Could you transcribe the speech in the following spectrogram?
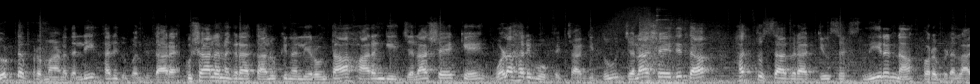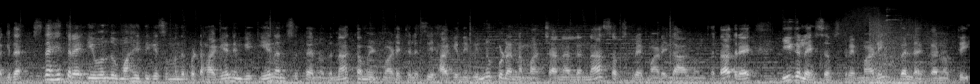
ದೊಡ್ಡ ಪ್ರಮಾಣದಲ್ಲಿ ಹರಿದು ಬಂದಿದ್ದಾರೆ. ಕುಶಾಲನಗರ ತಾಲೂಕಿನಲ್ಲಿರುವಂತಹ ಹಾರಂಗಿ ಜಲಾಶಯಕ್ಕೆ ಒಳಹರಿವು ಹೆಚ್ಚಾಗಿದ್ದು, ಜಲಾಶಯದಿಂದ ಹತ್ತು ಸಾವಿರ ಕ್ಯೂಸೆಕ್ಸ್ ನೀರನ್ನ ಹೊರಬಿಡಲಾಗಿದೆ. ಸ್ನೇಹಿತರೆ, ಈ ಒಂದು ಮಾಹಿತಿಗೆ ಸಂಬಂಧಪಟ್ಟ ಹಾಗೆ ನಿಮಗೆ ಏನನ್ಸುತ್ತೆ ಅನ್ನೋದನ್ನ ಕಮೆಂಟ್ ಮಾಡಿ ತಿಳಿಸಿ. ಹಾಗೆ ನೀವು ಇನ್ನೂ ಕೂಡ ನಮ್ಮ ಚಾನೆಲ್ ಅನ್ನ ಸಬ್ಸ್ಕ್ರೈಬ್ ಮಾಡಿಲ್ಲ ಅನ್ನುವಂಥದ್ದಾದ್ರೆ ಈಗಲೇ ಸಬ್ಸ್ಕ್ರೈಬ್ ಮಾಡಿ ಬೆಲ್ ಐಕಾನ್ ಒತ್ತಿ.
